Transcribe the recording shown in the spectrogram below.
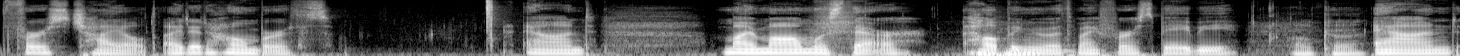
first child i did home births and my mom was there helping Mhm. me with my first baby Okay. and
